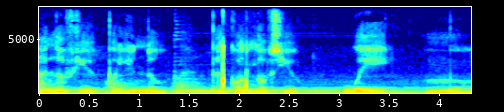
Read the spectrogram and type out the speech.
I love you, but you know that God loves you way more.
